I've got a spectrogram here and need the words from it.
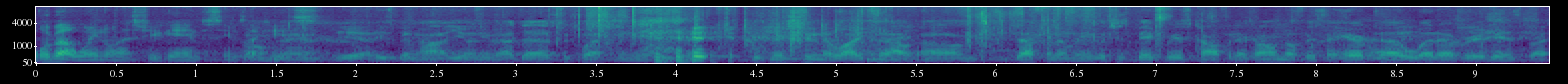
What about Wayne the last few games? Seems like oh, he's. Man. Yeah, he's been hot. You don't even have to ask the question. Yeah, he's, been, he's been shooting the lights out, um, definitely, which is big for his confidence. I don't know if it's a haircut, whatever it is, but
